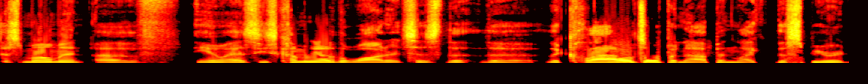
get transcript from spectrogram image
this moment of you know as he's coming out of the water it says the the the clouds open up and like the spirit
